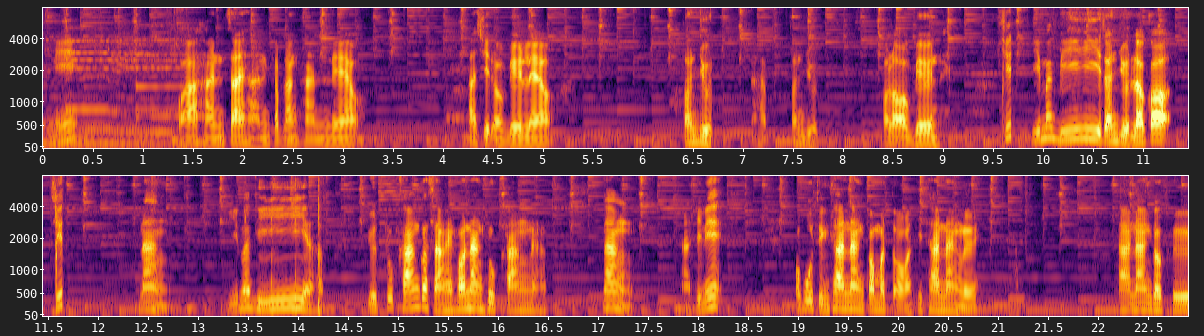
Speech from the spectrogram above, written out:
ทีนี้ขวาหันซ้ายหันกับหลังหันแล้วถ้าชิดออกเดินแล้ว ตอนหยุดนะครับ ตอนหยุดพอเราออกเดินชิดยิ้มมากดีตอนหยุดเราก็ นั่งยิ้มากดีนะครับหยุดทุกครั้งก็สั่งให้เขานั่งทุกครั้งนะครับ นั่งอะทีนี้พอพูดถึงท่านั่งก็มาต่อกันที่ท่านั่งเลยท่านั่งก็คือ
